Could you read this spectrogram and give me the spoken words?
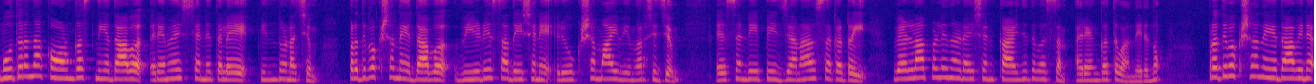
മുതിർന്ന കോൺഗ്രസ് നേതാവ് രമേശ് ചെന്നിത്തലയെ പിന്തുണച്ചും പ്രതിപക്ഷ നേതാവ് വി ഡി സതീശനെ രൂക്ഷമായി വിമർശിച്ചും S N D P general secretary Vellappally Natesan കഴിഞ്ഞ ദിവസം രംഗത്ത് വന്നിരുന്നു. പ്രതിപക്ഷ നേതാവിന്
